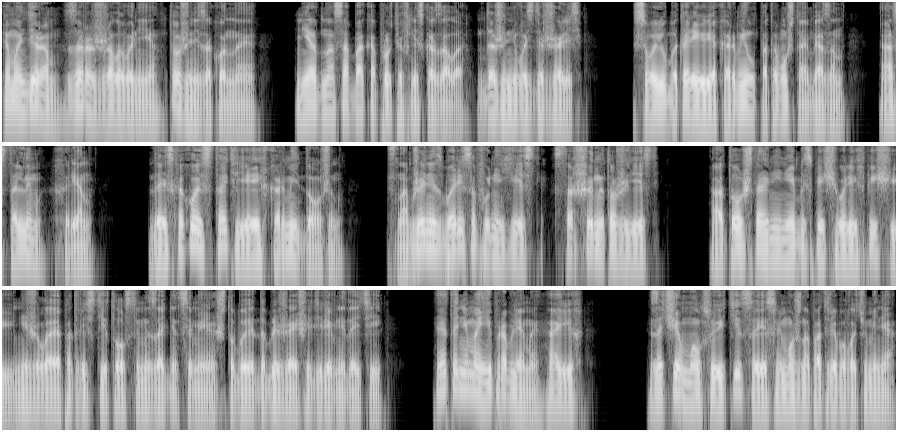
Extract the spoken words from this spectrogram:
Командирам за разжалование, тоже незаконное. Ни одна собака против не сказала, даже не воздержались. Свою батарею я кормил, потому что обязан, а остальным — хрен. Да и с какой стати я их кормить должен? Снабжение с Борисов у них есть, старшины тоже есть. А то, что они не обеспечивали их пищей, не желая потрясти толстыми задницами, чтобы до ближайшей деревни дойти, это не мои проблемы, а их. Зачем, мол, суетиться, если можно потребовать у меня?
